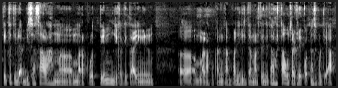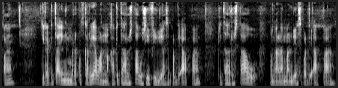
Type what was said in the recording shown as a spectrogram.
kita tidak bisa salah merekrut tim jika kita ingin uh, melakukan kampanye digital marketing. Kita harus tahu track recordnya seperti apa. Jika kita ingin merekrut karyawan, maka kita harus tahu CV dia seperti apa. Kita harus tahu pengalaman dia seperti apa.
